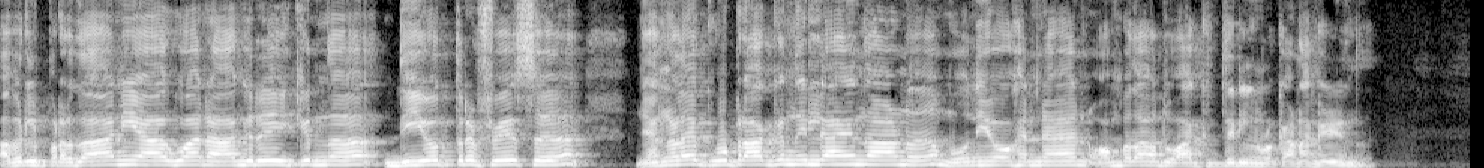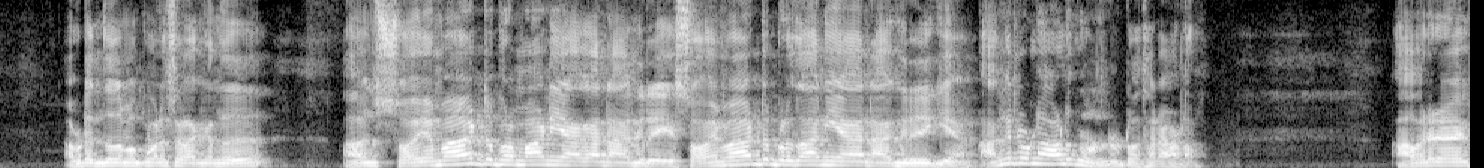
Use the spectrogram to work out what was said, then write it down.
അവരിൽ പ്രധാനിയാകുവാൻ ആഗ്രഹിക്കുന്ന ദിയോത്രഫേസ് ഞങ്ങളെ കൂട്ടാക്കുന്നില്ല എന്നാണ് മൂന്നിയോഹന്നാൻ ഒമ്പതാമത്തെ വാക്യത്തിൽ നമ്മൾ കാണാൻ കഴിയുന്നത്. അവിടെ എന്താ നമുക്ക് മനസ്സിലാക്കുന്നത്? അവൻ സ്വയമായിട്ട് പ്രമാണിയാകാൻ ആഗ്രഹിക്കുക സ്വയമായിട്ട് പ്രധാനിയാകാൻ ആഗ്രഹിക്കുകയാണ്. അങ്ങനെയുള്ള ആളുകളുണ്ട് കേട്ടോ ധാരാളം. അവരെ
